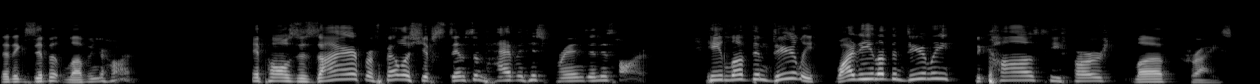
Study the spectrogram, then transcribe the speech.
that exhibit love in your heart. And Paul's desire for fellowship stems from having his friends in his heart. He loved them dearly. Why did he love them dearly? Because he first loved Christ.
